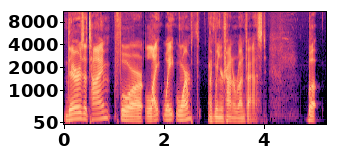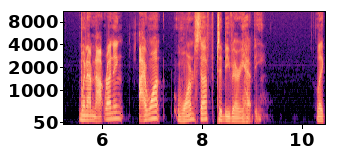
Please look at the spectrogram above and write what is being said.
there's a time for lightweight warmth, like when you're trying to run fast. But when I'm not running, I want warm stuff to be very heavy. Like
